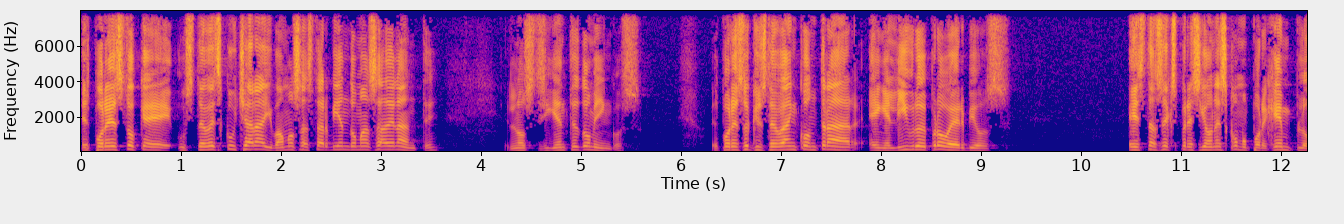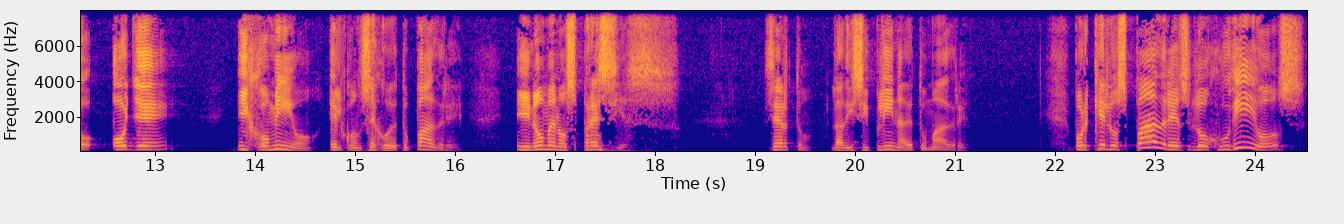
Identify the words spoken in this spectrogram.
Es por esto que usted escuchará y vamos a estar viendo más adelante en los siguientes domingos, Es por eso que usted va a encontrar en el libro de Proverbios estas expresiones como por ejemplo, oye, hijo mío, el consejo de tu padre y no menosprecies, ¿cierto? La disciplina de tu madre. Porque los padres, los judíos,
